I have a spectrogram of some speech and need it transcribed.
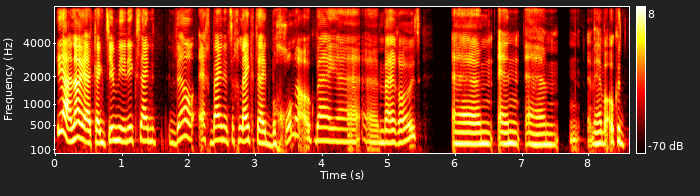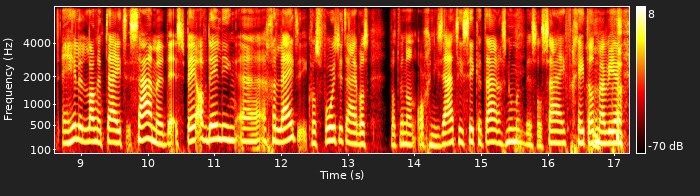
Ja, nou ja, kijk, Jimmy en ik zijn wel echt bijna tegelijkertijd begonnen, ook bij, bij Rood. Ehm, en ehm, we hebben ook een hele lange tijd samen de SP-afdeling eh, geleid. Ik was voorzitter, hij was wat we dan organisatiesecretaris noemen. Best wel saai, vergeet dat maar weer.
